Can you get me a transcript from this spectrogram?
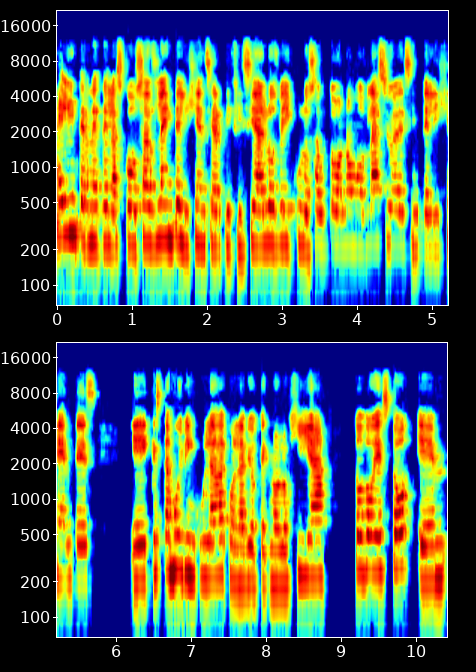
el Internet de las Cosas, la inteligencia artificial, los vehículos autónomos, las ciudades inteligentes, eh, que está muy vinculada con la biotecnología, todo esto, em,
